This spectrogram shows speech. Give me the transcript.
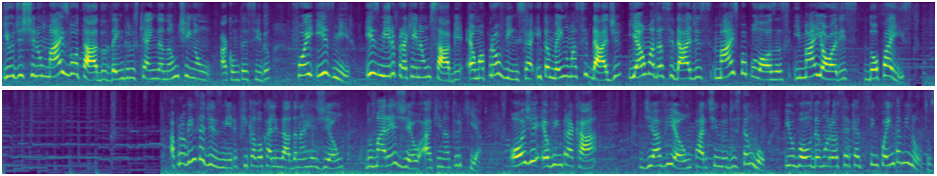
e o destino mais votado dentre os que ainda não tinham acontecido foi Izmir. Izmir, para quem não sabe, é uma província e também uma cidade, e é uma das cidades mais populosas e maiores do país. Província de Izmir fica localizada na região do Mar Egeu, aqui na Turquia. Hoje eu vim para cá de avião partindo de Istambul e o voo demorou cerca de 50 minutos.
